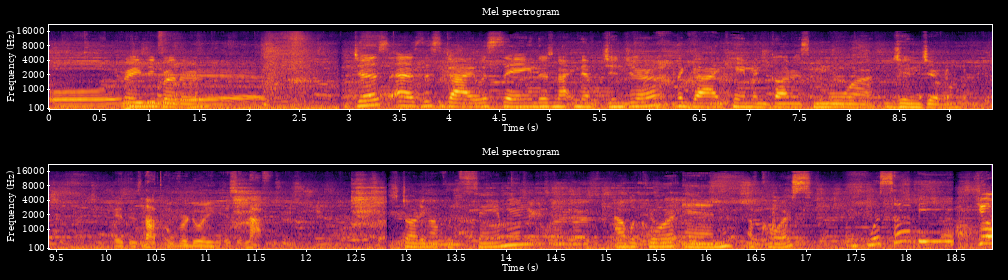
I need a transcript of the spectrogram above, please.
Oh, Crazy brother. Just as this guy was saying there's not enough ginger, the guy came and got us more ginger. It is not overdoing. It's enough. Starting off with salmon, albacore, and of course, wasabi. Yo!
